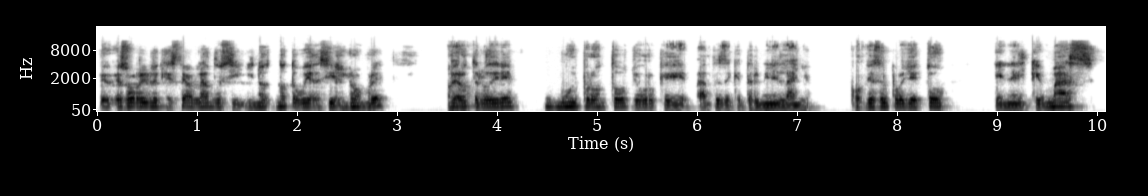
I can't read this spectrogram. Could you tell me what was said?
es horrible que esté hablando y no, no te voy a decir el nombre, pero te lo diré muy pronto, yo creo que antes de que termine el año, porque es el proyecto en el que más,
